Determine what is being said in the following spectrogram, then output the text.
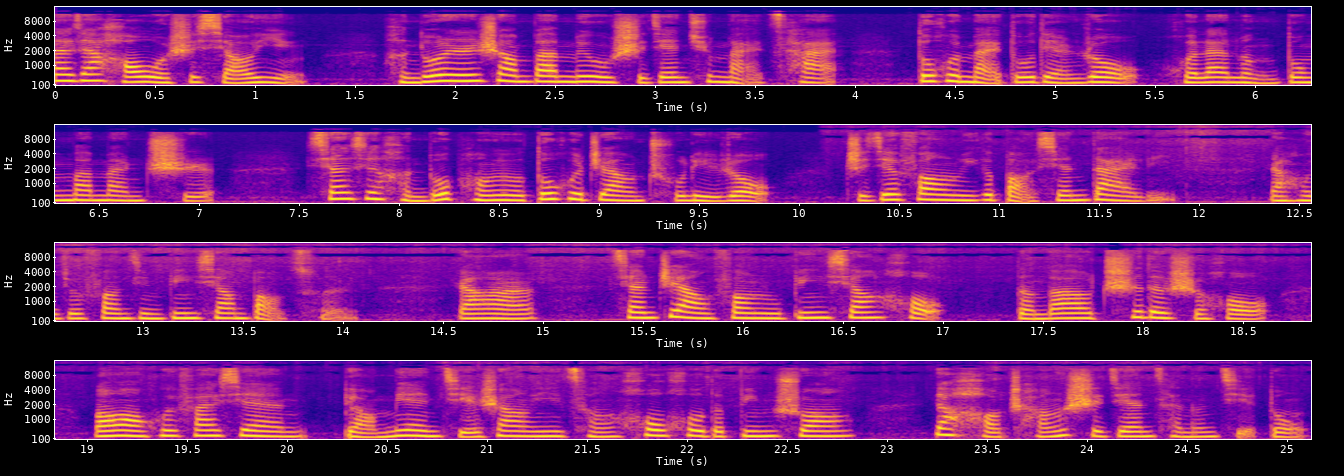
大家好，我是小颖。很多人上班没有时间去买菜，都会买多点肉回来冷冻慢慢吃。相信很多朋友都会这样处理肉，直接放入一个保鲜袋里，然后就放进冰箱保存。然而，像这样放入冰箱后，等到要吃的时候，往往会发现表面结上一层厚厚的冰霜，要好长时间才能解冻，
